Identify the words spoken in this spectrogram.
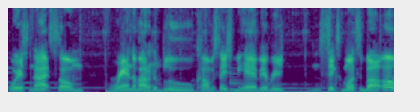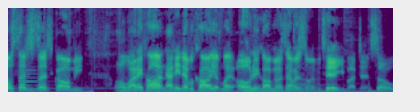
where it's not some random right. out of the blue conversation we have every six months about, oh, such and such call me. Oh, why they call it now? They never call you. I'm like, oh, mm-hmm. they call me all the time. I just don't ever tell you about that. So,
